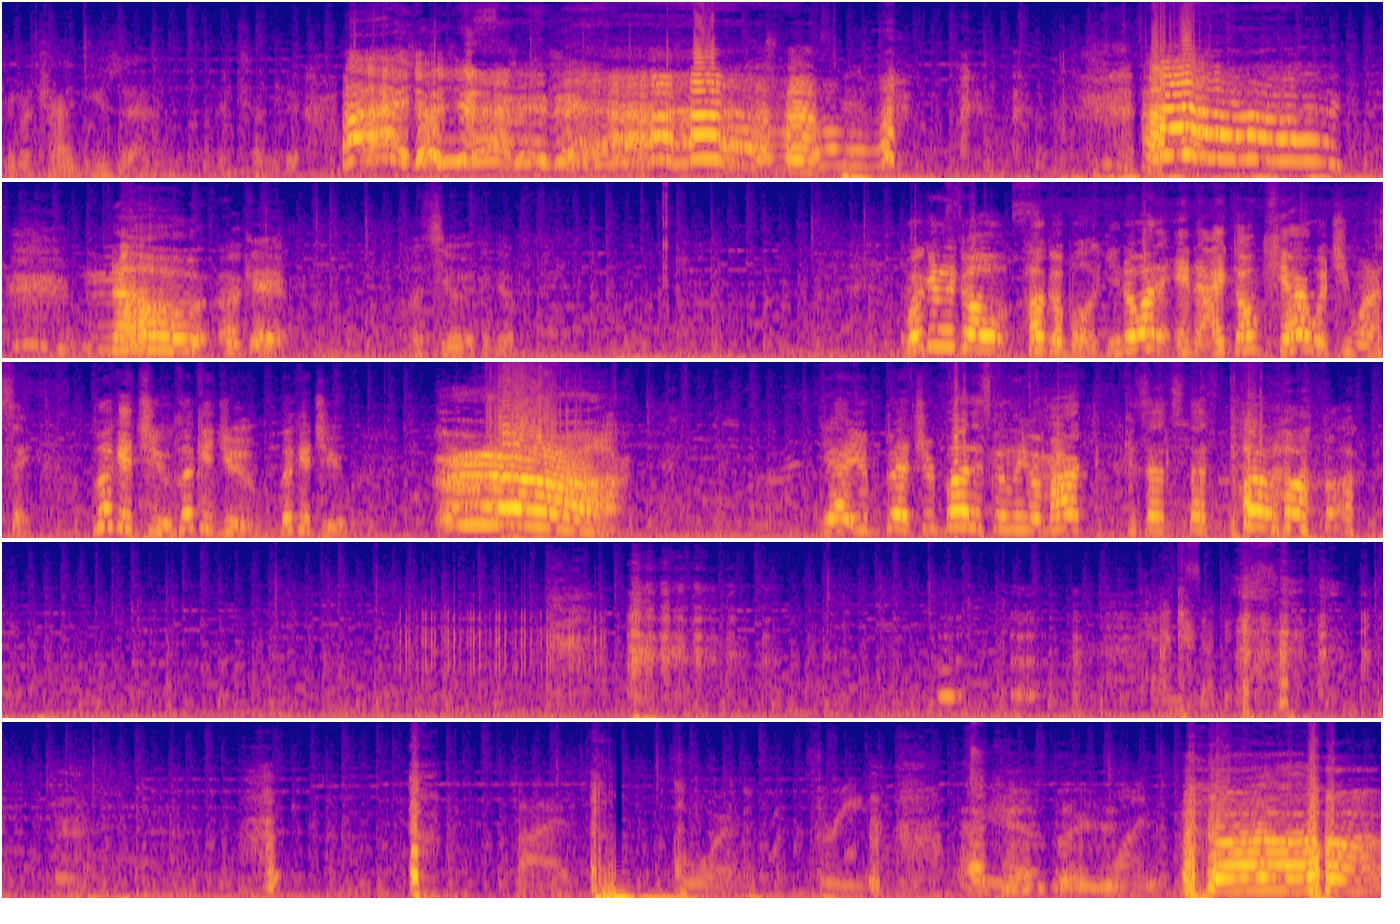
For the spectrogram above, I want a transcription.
You're gonna try and use that next time you get. I don't ah! No! Okay. Let's see what we can do. We're gonna go huggable. You know what? And I don't care what you want to say. Look at you, look at you, look at you. Yeah, you bet your butt it's gonna leave a mark, cause that's that's I can't breathe. One.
